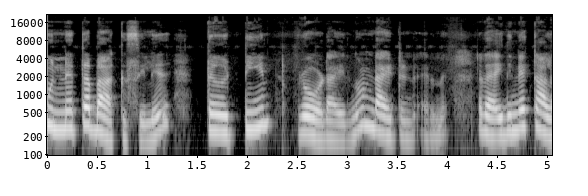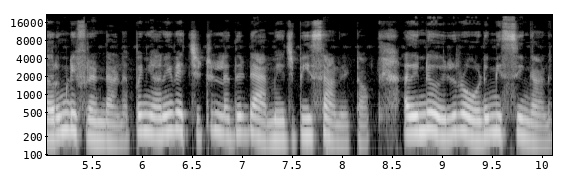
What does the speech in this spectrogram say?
മുന്നത്തെ അബാക്കസിൽ തേർട്ടീൻ റോഡായിരുന്നു ഉണ്ടായിട്ടുണ്ടായിരുന്നത് അതായത് ഇതിന്റെ കളറും ഡിഫറെന്റ് ആണ്. അപ്പം ഞാൻ ഈ വെച്ചിട്ടുള്ളത് ഡാമേജ് പീസാണ് കേട്ടോ അതിന്റെ ഒരു റോഡ് മിസ്സിങ് ആണ്.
